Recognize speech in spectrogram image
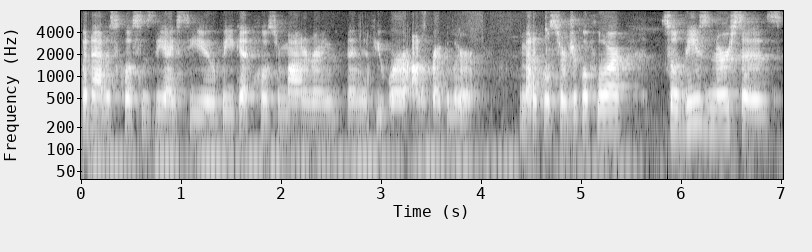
but not as close as the ICU, but you get closer monitoring than if you were on a regular medical surgical floor. So these nurses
